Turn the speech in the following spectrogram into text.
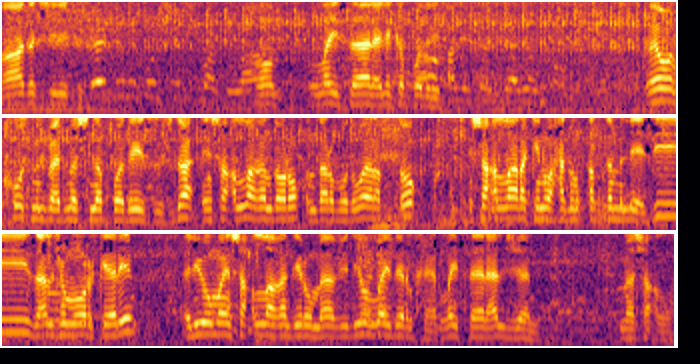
هذاك الشيء اللي كاين. الله يسهل عليك أبو إدريس. ايوا الخوت من بعد ما شفنا أبو إدريس وجدع إن شاء الله غندورو نضربوا دويرة في السوق. إن شاء الله راه كاين واحد المقدم اللي عزيز على الجمهور الكريم. اليوم إن شاء الله غنديروا معاه فيديو. الله يدير الخير الله يسهل على الجميع. ما شاء الله.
